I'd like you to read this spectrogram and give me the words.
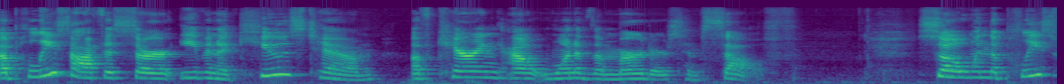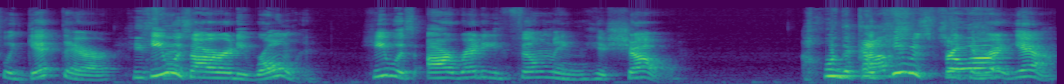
A police officer even accused him of carrying out one of the murders himself. So when the police would get there, He's he was already rolling. He was already filming his show. When the Like cops he was freaking right. Yeah.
